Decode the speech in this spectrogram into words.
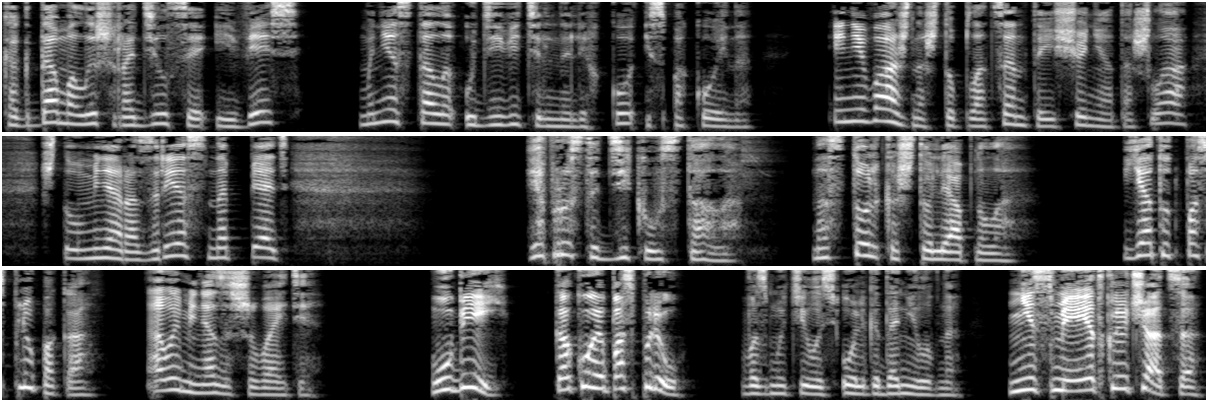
Когда малыш родился и весь, мне стало удивительно легко и спокойно. И не важно, что плацента еще не отошла, что у меня разрез на пять... Я просто дико устала. Настолько, что ляпнула. Я тут посплю пока, а вы меня зашивайте. «Убей! Какое посплю?» — возмутилась Ольга Даниловна. «Не смей отключаться!»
